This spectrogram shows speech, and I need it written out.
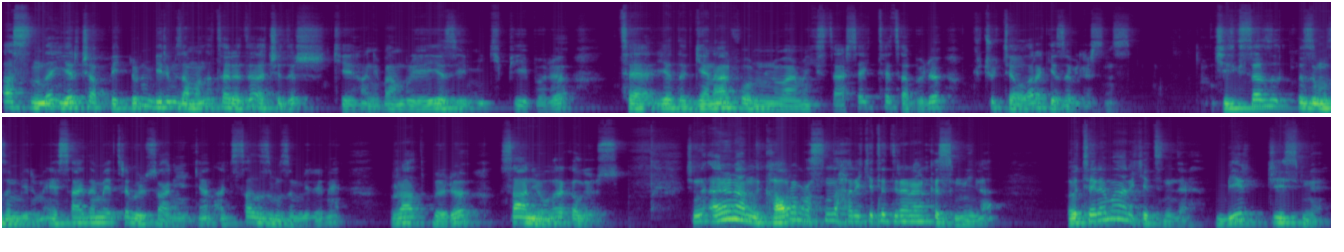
aslında yarıçap vektörün birim zamanda taradığı açıdır ki hani ben buraya yazayım 2 pi bölü t ya da genel formülünü vermek istersek teta bölü küçük t olarak yazabilirsiniz. Çizgisel hızımızın birimi SI'de metre bölü saniye iken açısal hızımızın birimi rad bölü saniye olarak alıyoruz. Şimdi en önemli kavram aslında harekete direnen kısmıyla öteleme hareketinde bir cismi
